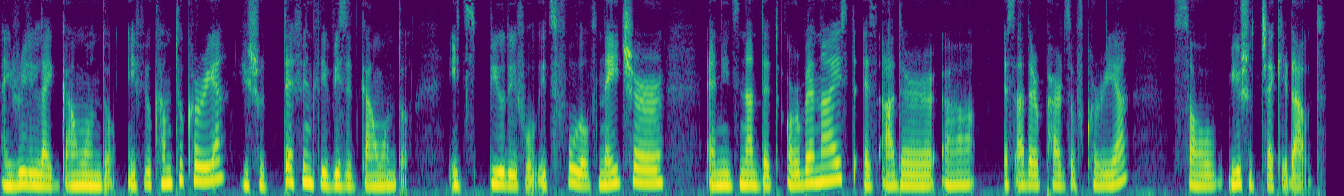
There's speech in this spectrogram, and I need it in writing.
I really like Gangwon-do. If you come to Korea, you should definitely visit Gangwon-do. It's beautiful. It's full of nature, and it's not that urbanized as other uh, as other parts of Korea. So you should check it out.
